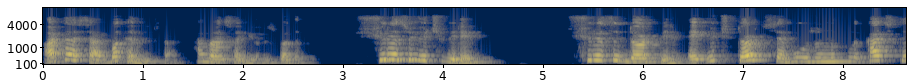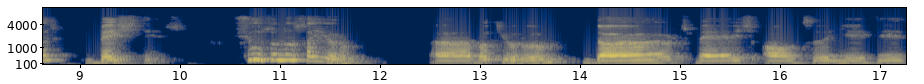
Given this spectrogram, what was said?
Arkadaşlar bakın lütfen. Hemen sayıyoruz. Bakın. Şurası 3 birim. Şurası 4 birim. E 3 4 ise bu uzunluk kaçtır? 5'tir. Şu uzunluğu sayıyorum. Ee, bakıyorum. 4, 5, 6, 7,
